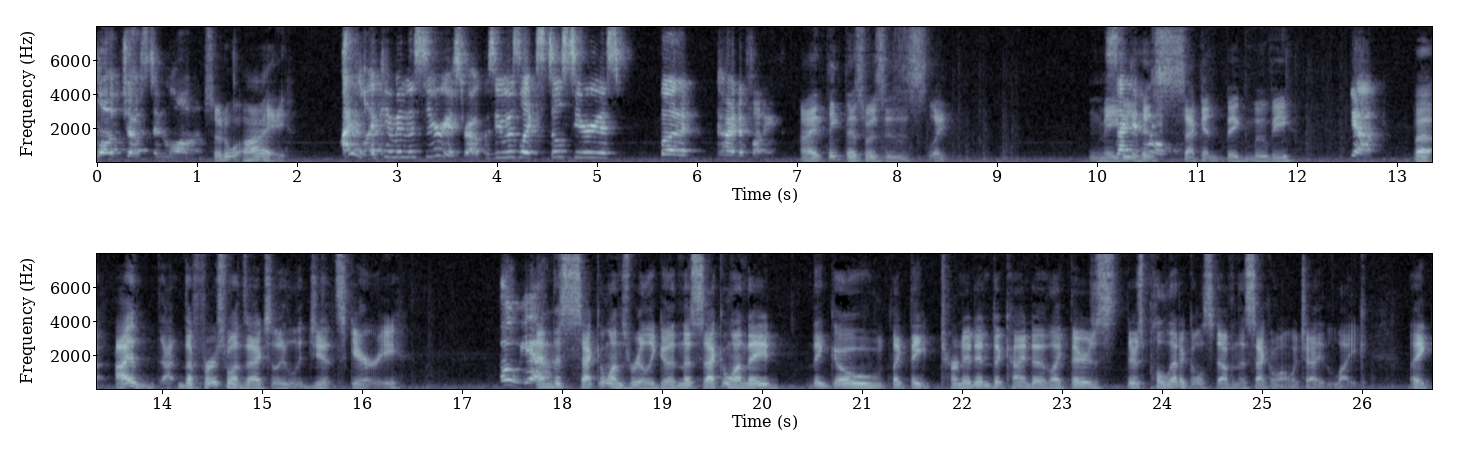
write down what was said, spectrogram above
love Justin Long. So do I. I like him in the serious route because he was like still serious but kind of funny. I think this was his like maybe Second his role. second big movie. Yeah. But I the first one's actually legit scary. Oh yeah. And the second one's really good. And the second one they they go like they turn it into kind of like there's there's political stuff in the second one which I like. Like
